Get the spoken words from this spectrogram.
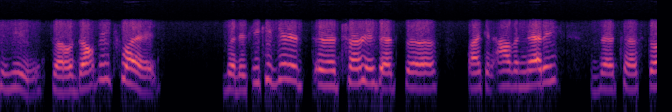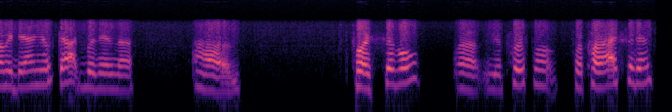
to you. So don't be played. But if you could get an attorney that's uh, like an Avenatti that uh, Stormy Daniels got, but in the um, for a civil, uh, your personal for car accidents,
